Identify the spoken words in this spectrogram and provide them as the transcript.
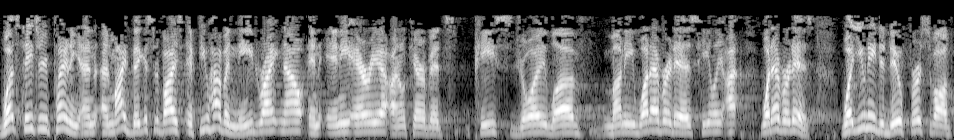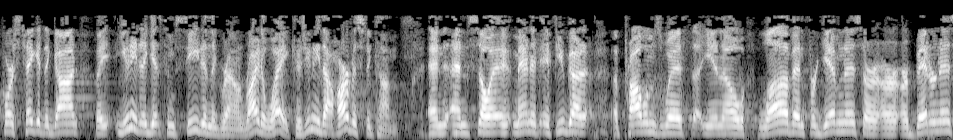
What seeds are you planting? And, and my biggest advice if you have a need right now in any area, I don't care if it's peace, joy, love, money, whatever it is, healing, I, whatever it is, what you need to do, first of all, of course, take it to God, but you need to get some seed in the ground right away because you need that harvest to come. And and so, uh, man, if, if you've got uh, problems with uh, you know love and forgiveness or, or, or bitterness,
